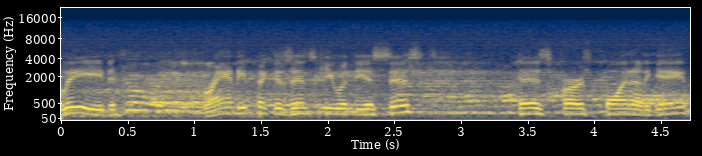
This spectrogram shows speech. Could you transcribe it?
lead. Randy Pikuzinski with the assist. His first point of the game.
